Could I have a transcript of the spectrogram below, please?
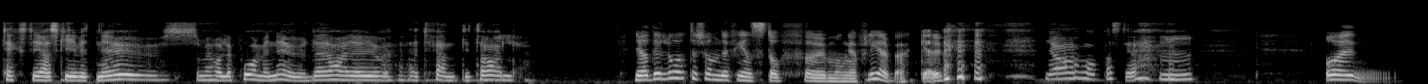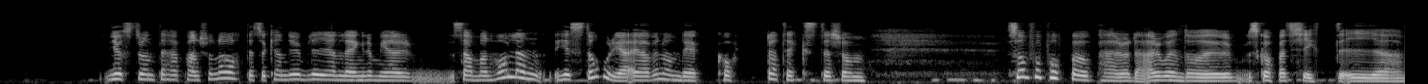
texter jag har skrivit nu, som jag håller på med nu, där har jag ju ett 50-tal. Ja, det låter som det finns stoff för många fler böcker. Ja, jag hoppas det. Mm. Och just runt det här pensionatet så kan det ju bli en längre, mer sammanhållen historia även om det är korta texter som, som får poppa upp här och där och ändå skapa ett kitt i, eh,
